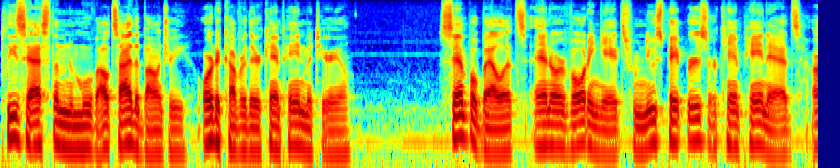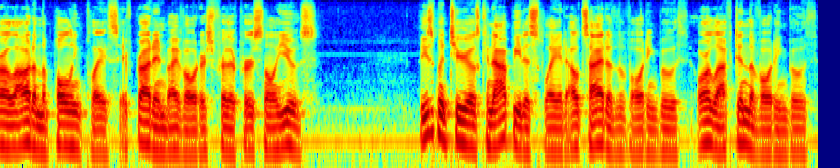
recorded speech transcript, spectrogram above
please ask them to move outside the boundary or to cover their campaign material. Sample ballots and or voting aids from newspapers or campaign ads are allowed in the polling place if brought in by voters for their personal use. These materials cannot be displayed outside of the voting booth or left in the voting booth.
